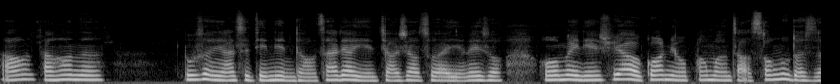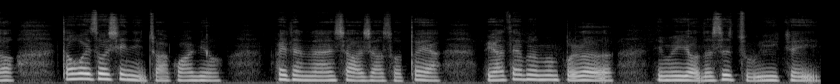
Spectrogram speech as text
好，然后呢？芦笋牙齿点点头，擦掉眼角笑出来，眼泪说：“我每年需要瓜牛帮忙找松露的时候，都会做陷阱抓瓜牛。”佩特呢笑了笑说：“对啊，不要再闷闷不乐了，你们有的是主意，可以，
